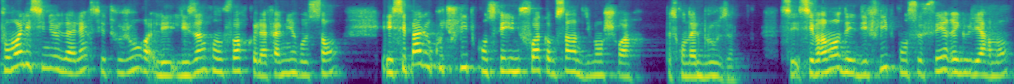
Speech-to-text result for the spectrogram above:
pour moi, les signes d'alerte, c'est toujours les, inconforts que la famille ressent. Et c'est pas le coup de flip qu'on se fait une fois comme ça un dimanche soir, parce qu'on a le blues. C'est vraiment des, des flips qu'on se fait régulièrement.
